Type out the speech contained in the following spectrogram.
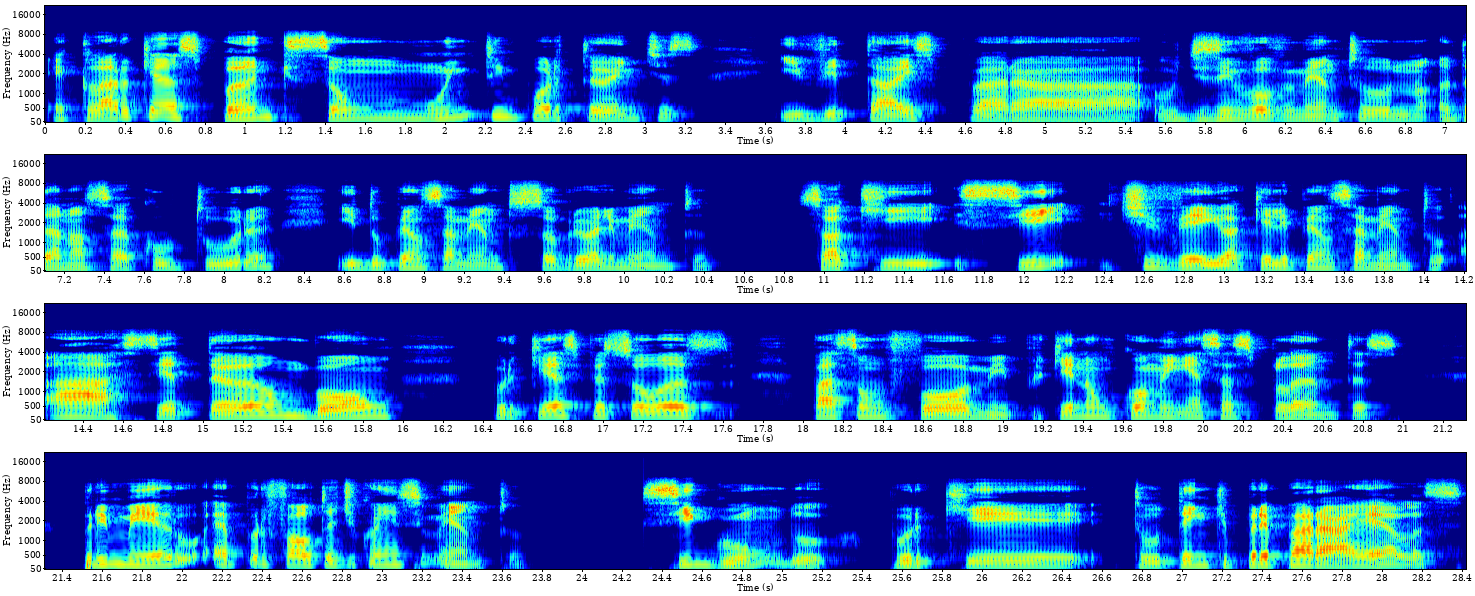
É claro que as punks são muito importantes e vitais para o desenvolvimento da nossa cultura e do pensamento sobre o alimento. Só que se te veio aquele pensamento, ah, se é tão bom, por que as pessoas passam fome, por que não comem essas plantas? Primeiro, é por falta de conhecimento. Segundo, porque tu tem que preparar elas.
